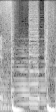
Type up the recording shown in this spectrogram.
it.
